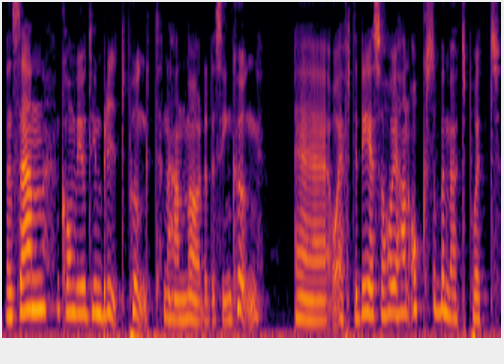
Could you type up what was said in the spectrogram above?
Men sen kom vi ju till en brytpunkt när han mördade sin kung. Eh, och efter det så har ju han också bemötts på ett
